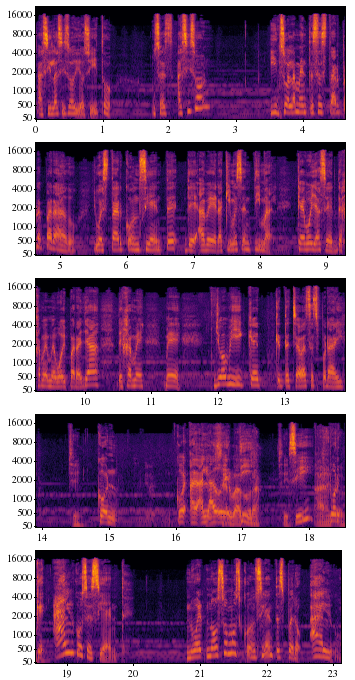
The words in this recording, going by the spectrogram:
Así las hizo Diosito. O sea, así son. Y solamente es estar preparado o estar consciente de, a ver, aquí me sentí mal, ¿qué voy a hacer? Déjame, me voy para allá, déjame, me... Yo vi que, te echabas spray sí. con, al lado de ti. Sí. ¿sí? Porque algo se siente. No, no somos conscientes, pero algo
